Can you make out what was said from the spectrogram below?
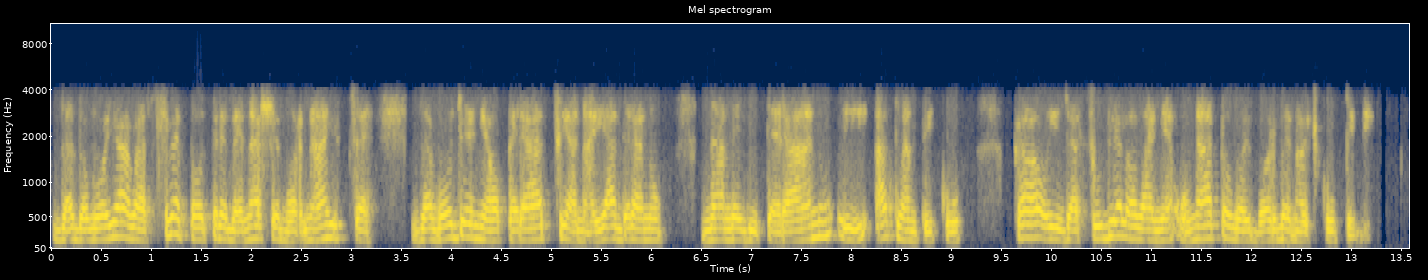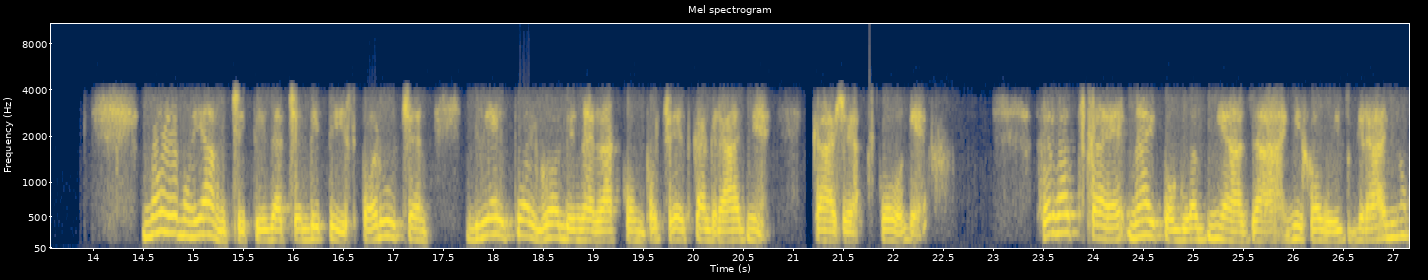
zadovoljava sve potrebe naše mornarice za vođenje operacija na Jadranu, na Mediteranu i Atlantiku, kao i za sudjelovanje u NATO-voj borbenoj skupini. Možemo jamčiti da će biti isporučen dvije i pol godine nakon početka gradnje, kaže Skoge. Hrvatska je najpogodnija za njihovu izgradnju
